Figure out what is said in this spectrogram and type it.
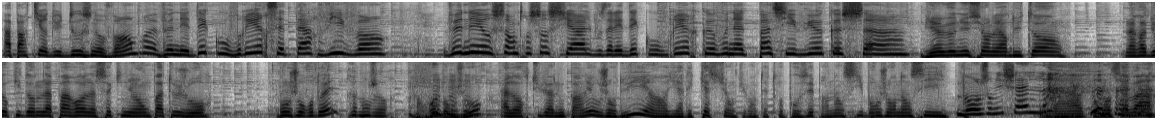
À partir du 12 novembre, venez découvrir cet art vivant. Venez au centre social, vous allez découvrir que vous n'êtes pas si vieux que ça. Bienvenue sur l'air du temps, la radio qui donne la parole à ceux qui ne l'ont pas toujours. Bonjour Audrey. Rebonjour. Rebonjour. Alors tu vas nous parler aujourd'hui, il y a des questions qui vont être posées par Nancy. Bonjour Nancy. Bonjour Michel. comment ça va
